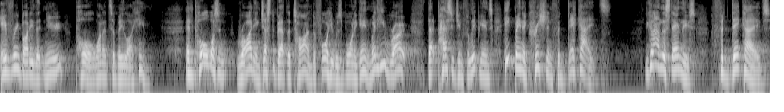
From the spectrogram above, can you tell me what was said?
Everybody that knew Paul wanted to be like him. And Paul wasn't writing just about the time before he was born again. When he wrote that passage in Philippians, he'd been a Christian for decades. You've got to understand this for decades.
